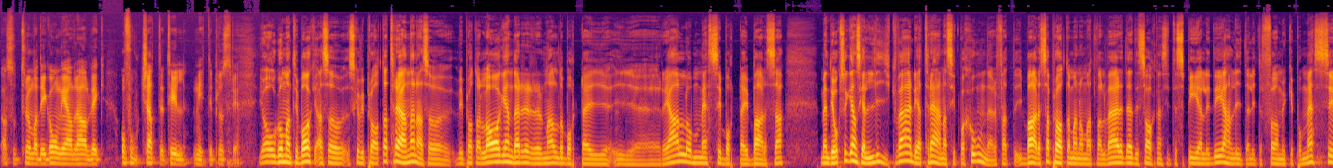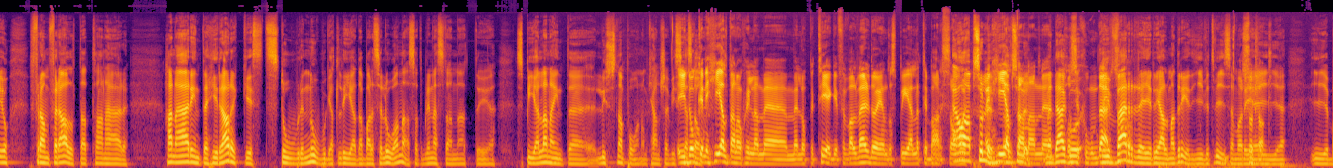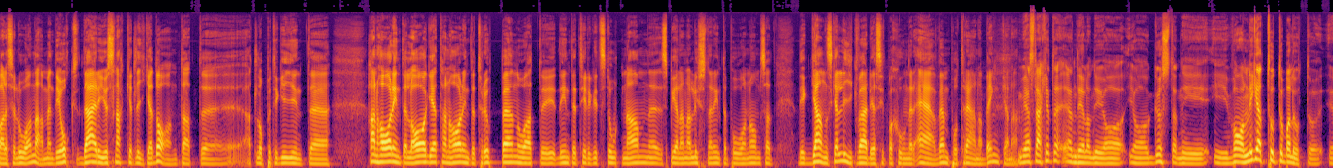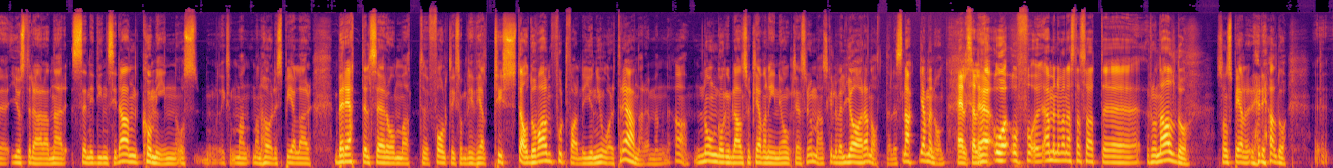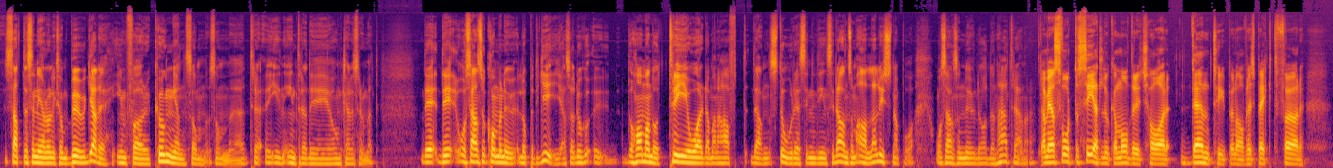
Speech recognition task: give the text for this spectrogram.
alltså trummade igång i andra halvlek och fortsatte till 90 plus 3. Ja och går man tillbaka, alltså ska vi prata tränarna så vi pratar lagen, där är Ronaldo borta i, i Real och Messi borta i Barca. Men det är också ganska likvärdiga tränarsituationer för att i Barca pratar man om att Valverde, det saknas lite spelidé, han litar lite för mycket på Messi och framförallt att han är han är inte hierarkiskt stor nog att leda Barcelona så det blir nästan att det, spelarna inte lyssnar på honom kanske. Det är dock en helt annan skillnad med, med Lopetegi för Valverde har ju ändå spelat till Barca och ja, absolut, en helt absolut. annan Men där position går, där. Det är värre i Real Madrid givetvis än vad det Såklart. är i i Barcelona, men det är också, där är ju snacket likadant, att, eh, att Lopetegui inte han har inte laget, han har inte truppen och att det, det är inte är tillräckligt stort namn, spelarna lyssnar inte på honom så att det är ganska likvärdiga situationer även på tränarbänkarna. Vi har snackat en del om det jag, jag och Gusten i, i vanliga Toto Balutto, eh, just det där när Zinedine Zidane kom in och liksom man, man hörde spelar berättelser om att folk liksom blev helt tysta och då var han fortfarande juniortränare men ja, någon gång ibland så klev han in i omklädningsrummet, han skulle väl göra något eller snacka med någon. Hälsa lite. Eh, och, och få, ja men det var nästan så att eh, Ronaldo, som spelar i Real då, eh, satte sig ner och liksom bugade inför kungen som, som eh, in, inträdde i omklädningsrummet. Det, det, och sen så kommer nu Lopetegui, alltså då, eh, då har man då tre år där man har haft den store Zinedine Zidane som alla lyssnar på och sen så nu då den här tränaren. Ja, men jag har svårt att se att Luka Modric har den typen av respekt för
